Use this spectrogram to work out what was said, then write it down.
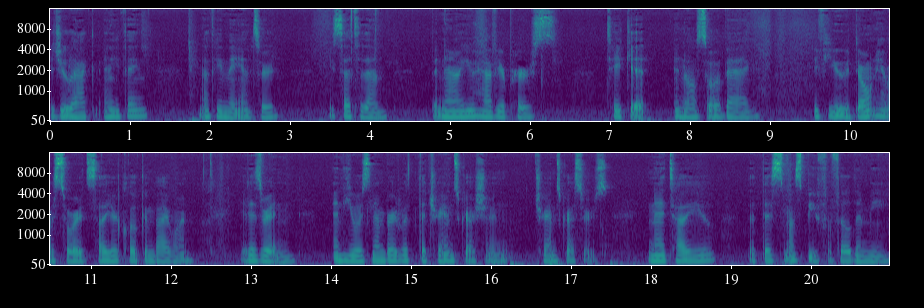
did you lack anything? Nothing, they answered. He said to them, But now you have your purse. Take it, and also a bag. If you don't have a sword, sell your cloak and buy one. It is written, And he was numbered with the transgression transgressors. And I tell you that this must be fulfilled in me.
